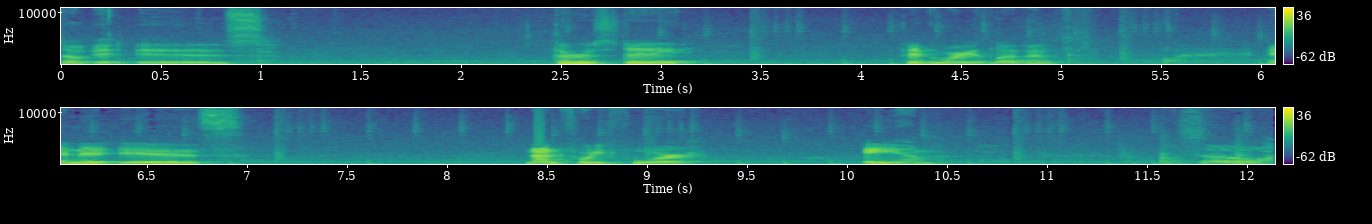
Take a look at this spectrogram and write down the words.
So it is Thursday, February 11th, and it is 9:44 a.m. So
